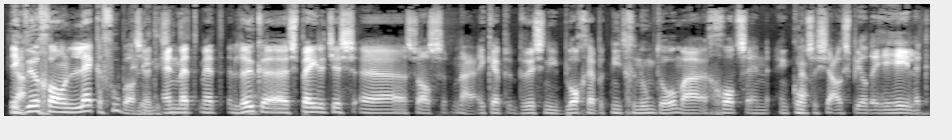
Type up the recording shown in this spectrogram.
Ja. Ik wil gewoon lekker voetbal zien. En met, met leuke eh, spelertjes, eh, zoals, nou, ik heb bewust in die blog heb ik niet genoemd hoor, maar Gods en, en Conceição speelden heerlijk.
